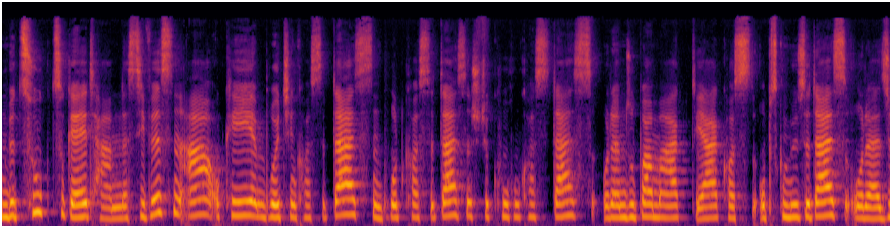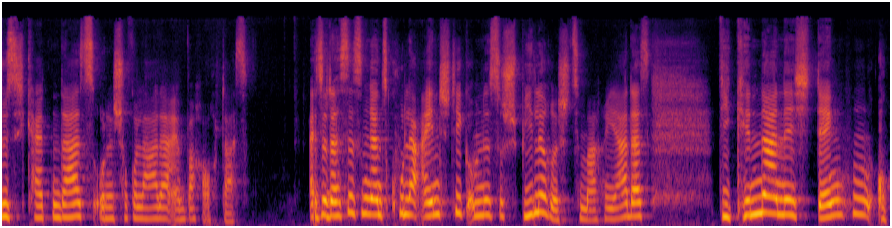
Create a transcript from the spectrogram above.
einen Bezug zu Geld haben, dass sie wissen, ah, okay, ein Brötchen kostet das, ein Brot kostet das, ein Stück Kuchen kostet das oder im Supermarkt, ja, kostet Obst, Gemüse das oder Süßigkeiten das oder Schokolade einfach auch das. Also das ist ein ganz cooler Einstieg, um das so spielerisch zu machen, ja, dass die Kinder nicht denken, oh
